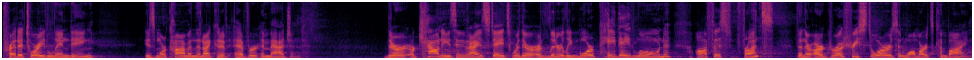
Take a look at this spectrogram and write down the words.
predatory lending is more common than I could have ever imagined. There are counties in the United States where there are literally more payday loan office fronts than there are grocery stores and Walmarts combined.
